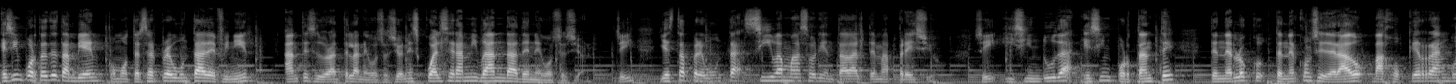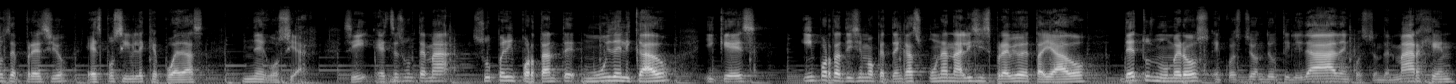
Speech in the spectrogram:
Es importante también, como tercer pregunta, definir antes y durante la negociación es cuál será mi banda de negociación. ¿sí? Y esta pregunta sí va más orientada al tema precio. Y sin duda es importante tenerlo, tener considerado bajo qué rangos de precio es posible que puedas negociar. ¿sí? Este es un tema súper importante, muy delicado y que es importantísimo que tengas un análisis previo detallado de tus números en cuestión de utilidad, en cuestión del margen,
